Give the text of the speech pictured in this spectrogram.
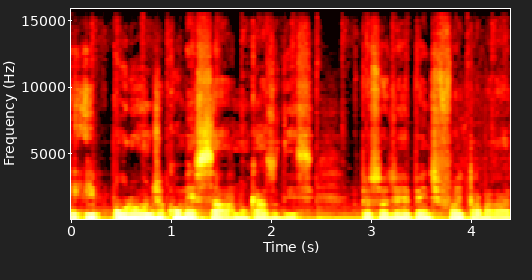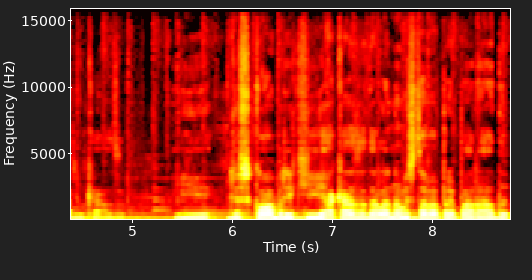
E, e por onde começar num caso desse? A pessoa de repente foi trabalhar em casa e descobre que a casa dela não estava preparada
